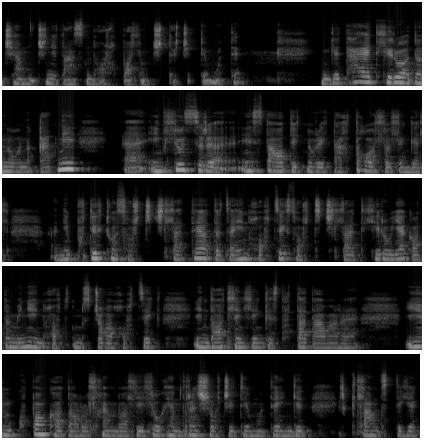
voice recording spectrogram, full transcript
нь чиний дансанд орох боломжтой ч гэдэг юм уу те. Ингээ та хэд хэрэг одоо нөгөө гадны инфлюенсер инста аудит нүрийг дагдаг бол ингээл нэг бүтээгдэхүүн сурталчлаа те одоо за энэ хувцсыг сурталчлаад хэрв яг одоо миний энэ хувц өмсөж байгаа хувцсыг энэ доотлын линкээс татаад аваарай ийм купон код оруулах юм бол илүү хямдран шүү ч гэдэм үү те ингээд рекламддаг яг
